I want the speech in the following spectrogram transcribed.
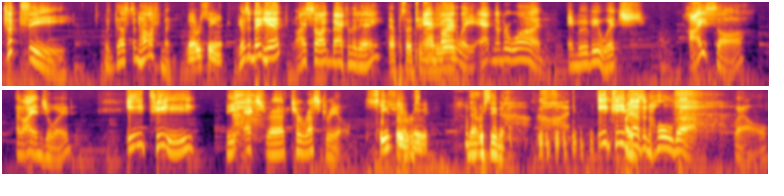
Tootsie with Dustin Hoffman. Never seen it. It was a big hit. I saw it back in the day. Episode two And finally, at number one, a movie which I saw and I enjoyed E.T. the Extraterrestrial. Steve's favorite Never- movie. Never seen it. E.T. Doesn't hold up well,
